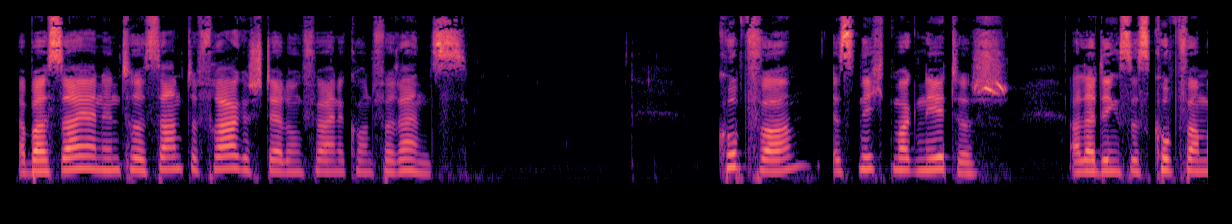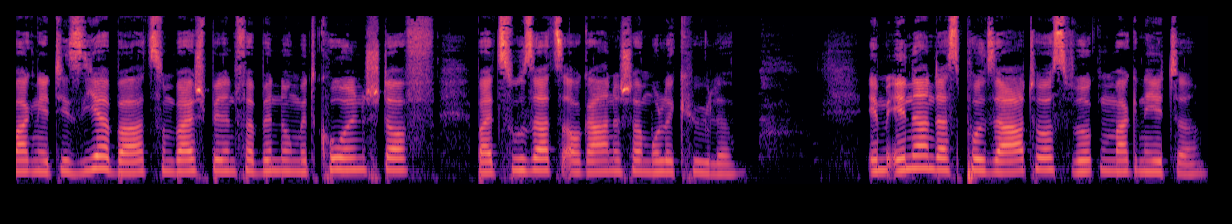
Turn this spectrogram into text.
aber es sei eine interessante Fragestellung für eine Konferenz. Kupfer ist nicht magnetisch. Allerdings ist Kupfer magnetisierbar, zum Beispiel in Verbindung mit Kohlenstoff, bei Zusatz organischer Moleküle. Im Innern des Pulsators wirken Magnete.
